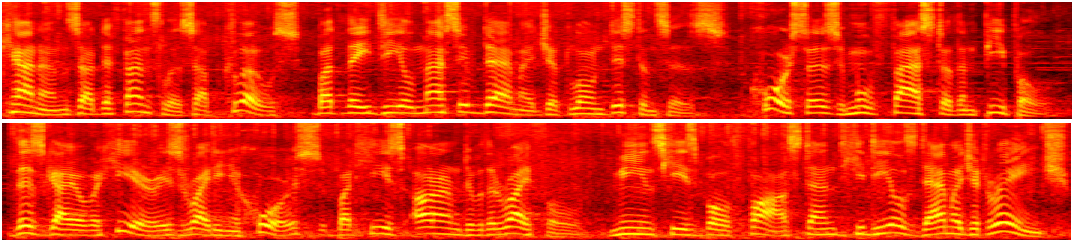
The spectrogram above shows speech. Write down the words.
Cannons are defenseless up close, but they deal massive damage at long distances. Horses move faster than people. This guy over here is riding a horse, but he is armed with a rifle. Means he is both fast and he deals damage at range.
